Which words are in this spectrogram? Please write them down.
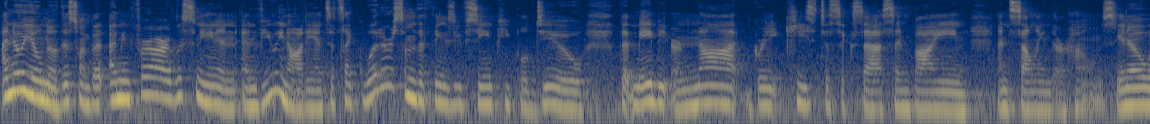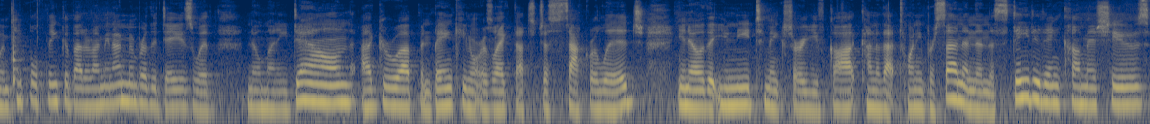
I know you'll know this one, but I mean, for our listening and, and viewing audience, it's like, what are some of the things you've seen people do that maybe are not great keys to success in buying and selling their homes. You know, when people think about it, I mean, I remember the days with no money down. I grew up in banking where it was like, that's just sacrilege, you know, that you need to make sure you've got kind of that 20% and then the stated income issues.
